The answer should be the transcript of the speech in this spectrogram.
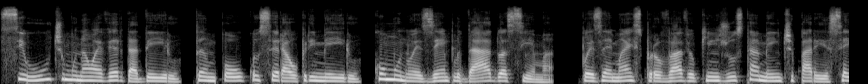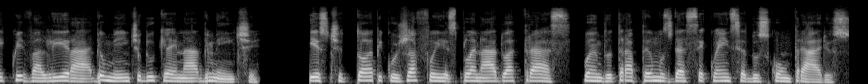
se o último não é verdadeiro, tampouco será o primeiro, como no exemplo dado acima, pois é mais provável que injustamente pareça equivaler a habilmente do que a inabilmente. Este tópico já foi explanado atrás, quando tratamos da sequência dos contrários,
